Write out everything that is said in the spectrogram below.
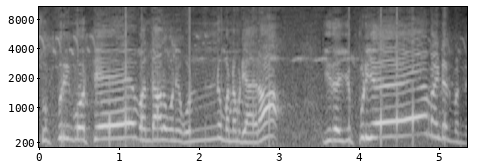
சுப்ரீம் கோர்ட்டே வந்தாலும் உன்னை ஒண்ணும் பண்ண முடியாதுடா இதை இப்படியே மெயின்டைன் பண்ணு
